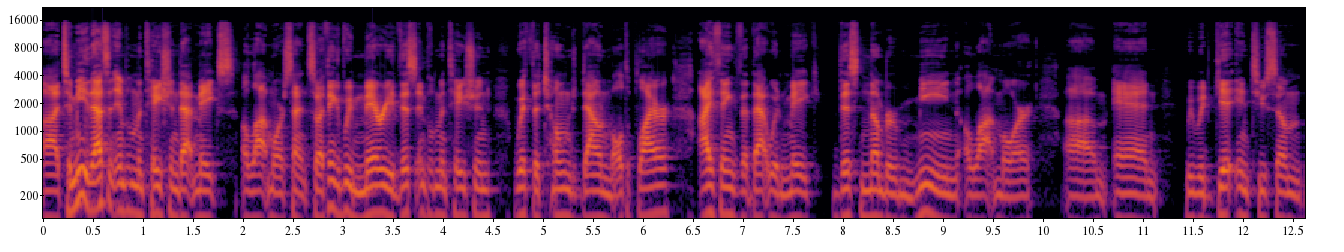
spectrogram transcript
Uh, to me, that's an implementation that makes a lot more sense. So I think if we marry this implementation with the toned down multiplier, I think that that would make this number mean a lot more. Um, and we would get into some.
